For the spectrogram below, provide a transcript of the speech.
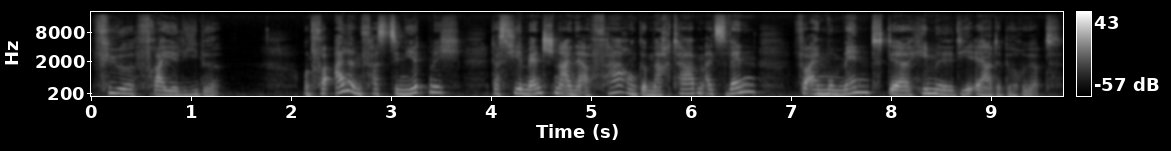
für freie Liebe. Und vor allem fasziniert mich, dass hier Menschen eine Erfahrung gemacht haben, als wenn für einen Moment der Himmel die Erde berührt.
